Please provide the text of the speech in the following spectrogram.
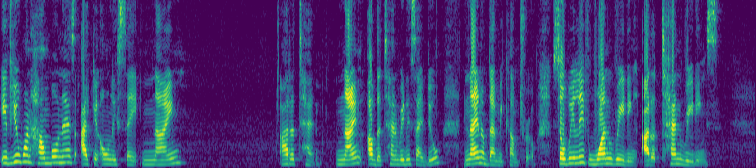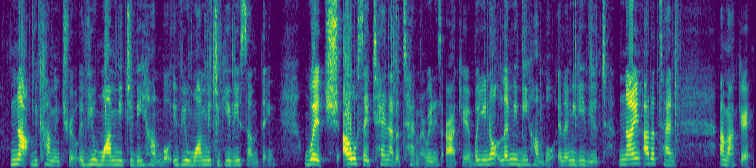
if you want humbleness, I can only say nine out of 10. Nine of the 10 readings I do, nine of them become true. So we leave one reading out of 10 readings not becoming true. If you want me to be humble, if you want me to give you something, which I will say 10 out of 10, my readings are accurate. But you know, let me be humble and let me give you 9 out of 10, I'm accurate.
